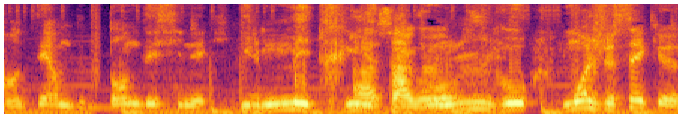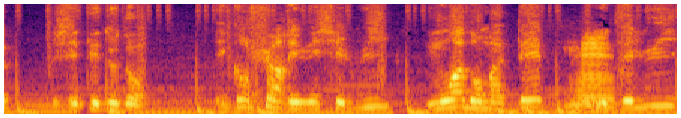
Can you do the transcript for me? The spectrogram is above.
en termes de bande dessinée. Il maîtrise Ah, à un niveau. Moi, je sais que j'étais dedans. Et quand je suis arrivé chez lui, moi dans ma tête, Hmm. je m'étais lui,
